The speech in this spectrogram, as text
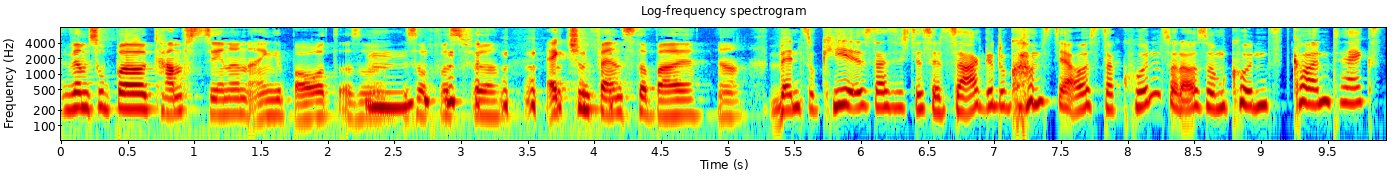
wir haben super Kampfszenen eingebaut, also mm. ist auch was für Action-Fans dabei, ja. Wenn es okay ist, dass ich das jetzt sage, du kommst ja aus der Kunst oder aus so einem Kunstkontext.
